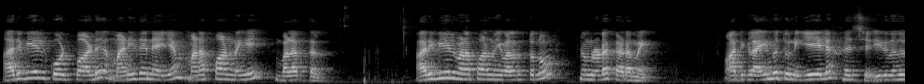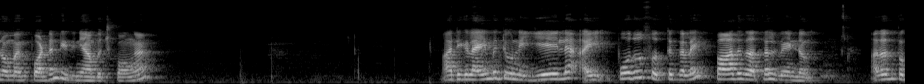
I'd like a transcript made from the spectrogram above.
அறிவியல் கோட்பாடு மனிதநேயம் மனப்பான்மையை வளர்த்தல். அறிவியல் மனப்பான்மையை வளர்த்தலும் நம்மளோட கடமை. ஆர்டிகல் ஐம்பத்தொன்று ஏழு ஹெச் இது வந்து ரொம்ப இம்பார்ட்டன்ட் இது ஞாபகம் வச்சுக்கோங்க. ஆர்டிகல் ஐம்பத்தி ஒன்று ஏழு ஐ பொது சொத்துக்களை பாதுகாத்தல் வேண்டும். அதாவது இப்போ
